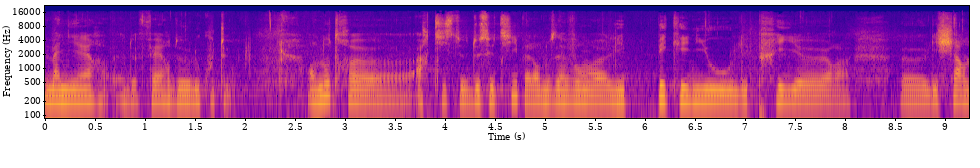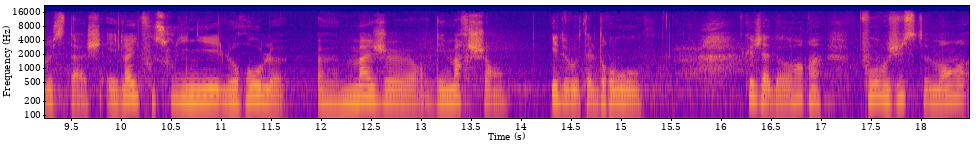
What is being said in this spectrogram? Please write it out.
manière de faire de le couteau. En autres euh, artistes de ce type, alors nous avons euh, les Péquegnot, les Prieurs, euh, les Charles Eustache. Et là, il faut souligner le rôle majeur des marchands et de l'hôtel Drouot, que j'adore, pour justement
